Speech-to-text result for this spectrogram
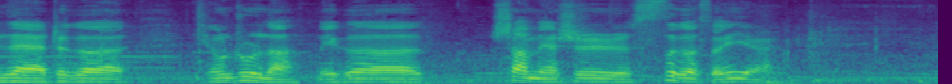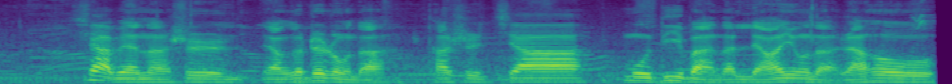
现在这个亭柱呢，每个上面是四个榫眼，下边呢是两个这种的，它是加木地板的梁用的。然后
